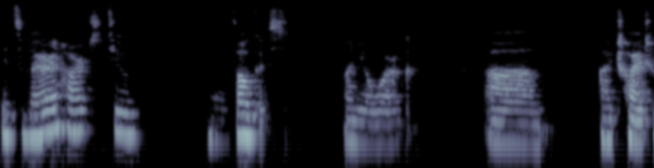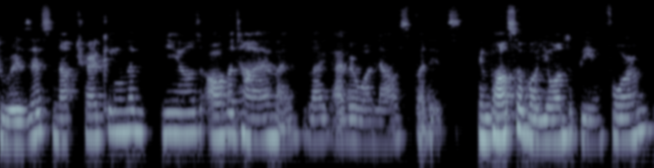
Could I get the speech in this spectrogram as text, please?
it's very hard to focus on your work. Um, I try to resist not checking the news all the time, as like everyone else, but it's impossible. You want to be informed,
